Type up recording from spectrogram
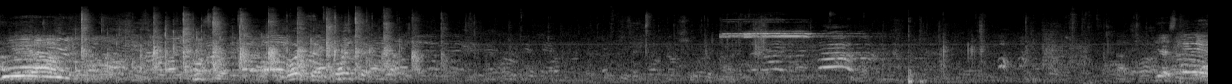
Good. Good. Good. Good. Wojtek. Jest.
